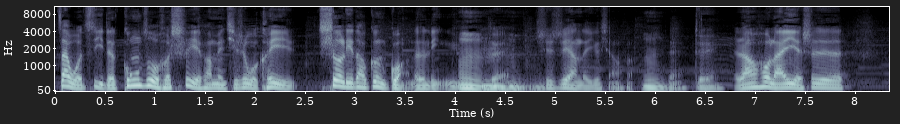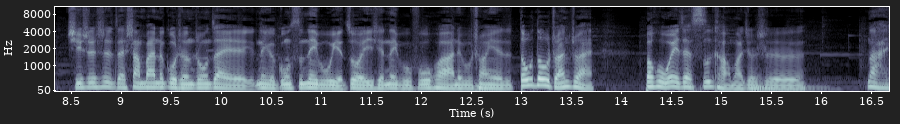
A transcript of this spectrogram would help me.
在我自己的工作和事业方面，其实我可以涉猎到更广的领域。嗯对是这样的一个想法。嗯。对。对，然后后来也是，其实是在上班的过程中，在那个公司内部也做一些内部孵化、内部创业，兜兜转转，包括我也在思考嘛，就是那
